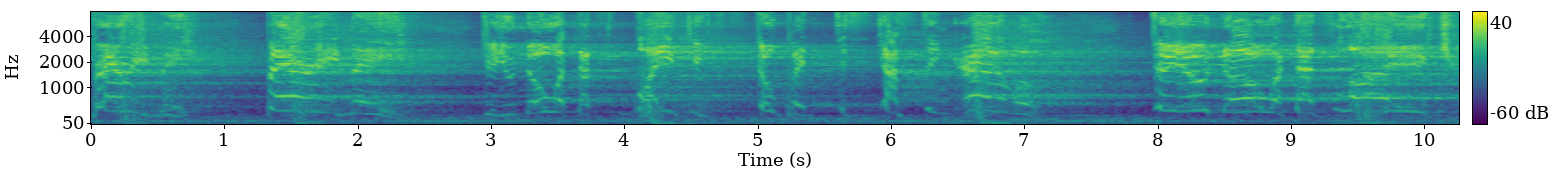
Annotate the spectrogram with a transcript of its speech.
buried me! Buried me! Do you know what that's like, you stupid, disgusting animal? Do you know what that's like?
